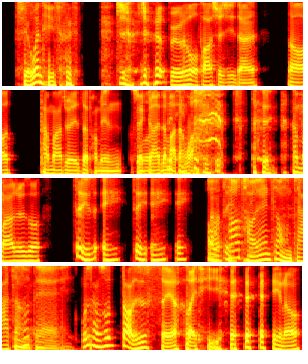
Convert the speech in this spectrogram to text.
写问题 就就 比如说我发学习单，然后他妈就会在旁边，所以刚才在骂脏话。对，他妈就会说这里是 A，这里 A A，我、哦、超讨厌这种家长的。我想说，到底是谁要来体验？You know？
